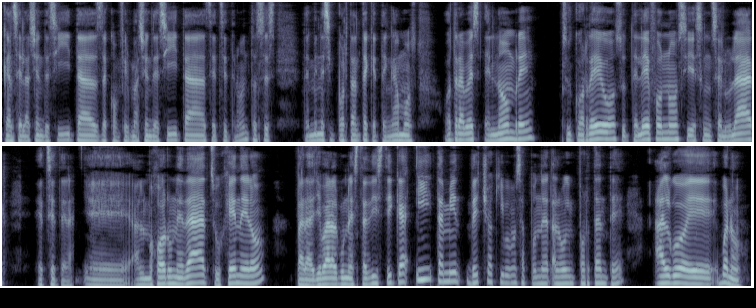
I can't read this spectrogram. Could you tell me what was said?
cancelación de citas, de confirmación de citas, etc. Entonces también es importante que tengamos otra vez el nombre, su correo, su teléfono, si es un celular, etc. Eh, a lo mejor una edad, su género, para llevar alguna estadística y también, de hecho aquí vamos a poner algo importante, algo, eh, bueno,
